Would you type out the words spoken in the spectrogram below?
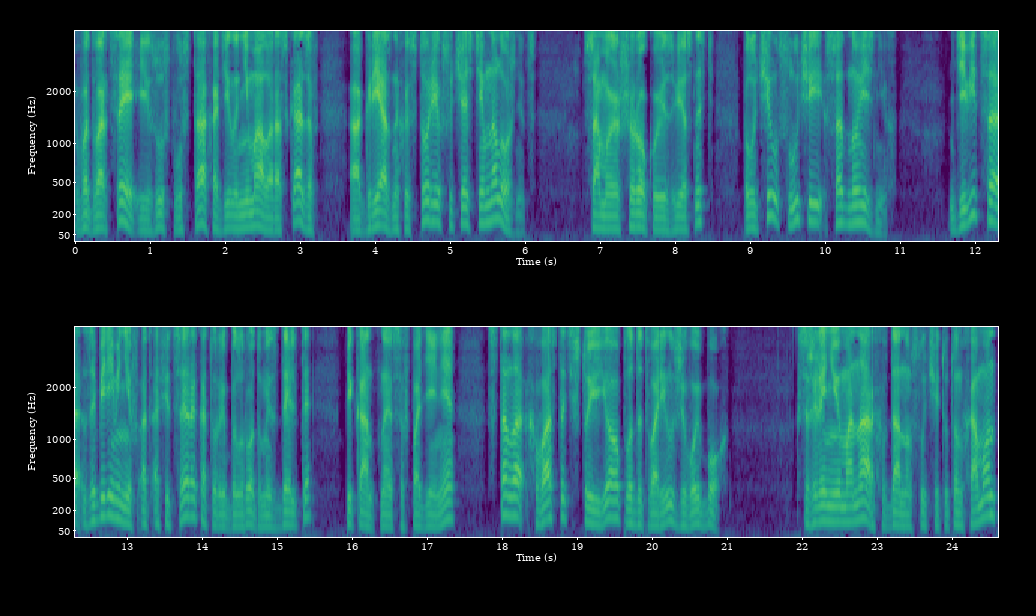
Во дворце из уст в уста ходило немало рассказов о грязных историях с участием наложниц. Самую широкую известность получил случай с одной из них. Девица, забеременев от офицера, который был родом из Дельты, пикантное совпадение – стала хвастать, что ее оплодотворил живой бог. К сожалению, монарх, в данном случае Тутанхамон,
